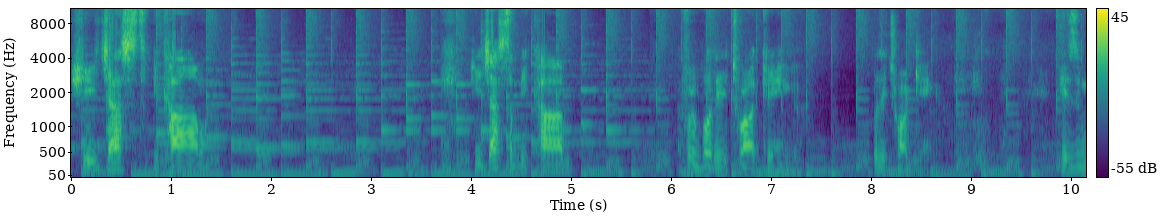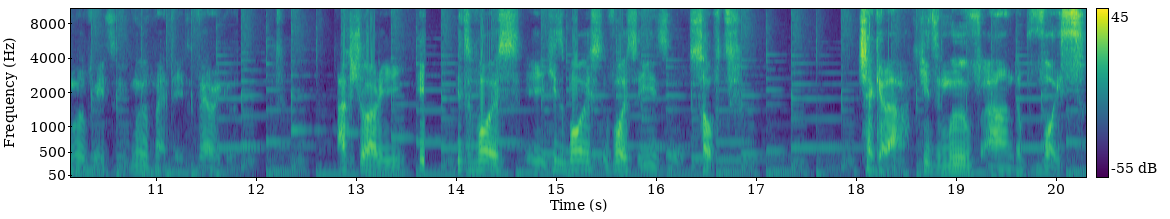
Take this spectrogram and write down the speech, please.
she just become, he just become full body tracking, body tracking. His move is, movement is very good. Actually, his, his voice, his voice, voice is soft. Check it out, his move and voice.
